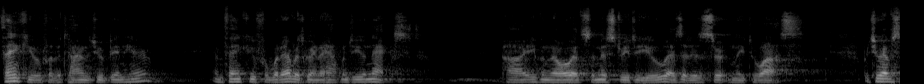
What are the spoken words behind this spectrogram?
thank you for the time that you've been here, and thank you for whatever is going to happen to you next, uh, even though it's a mystery to you, as it is certainly to us. But you, have,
